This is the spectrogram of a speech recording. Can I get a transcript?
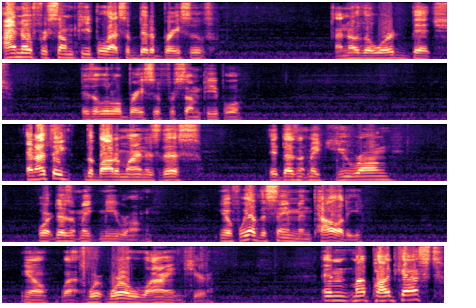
I know for some people that's a bit abrasive. I know the word bitch is a little abrasive for some people. And I think the bottom line is this it doesn't make you wrong or it doesn't make me wrong. You know, if we have the same mentality, you know, we're, we're aligned here. And my podcast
